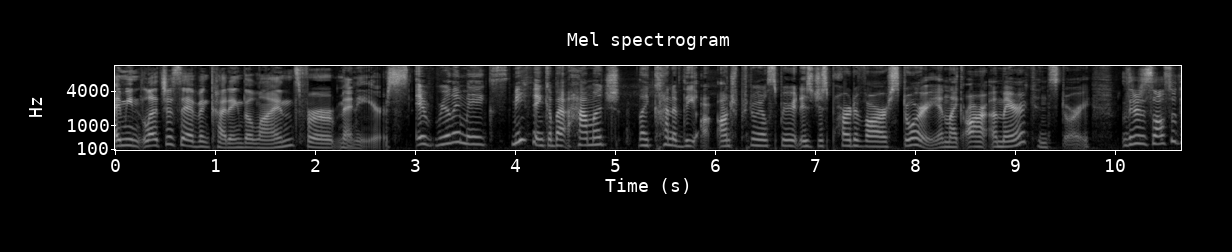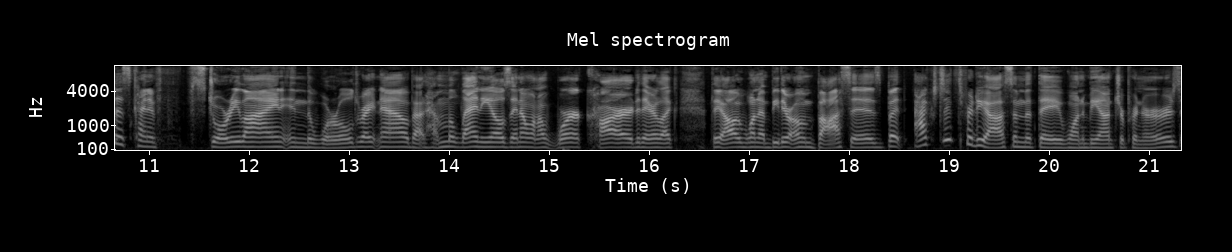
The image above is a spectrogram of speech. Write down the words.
I mean, let's just say I've been cutting the lines for many years. it really makes me think about how much like kind of the entrepreneurial spirit is just part of our story and like our American story. there's also this kind of storyline in the world right now about how millennials they don't want to work hard they're like they all want to be their own bosses but actually it's pretty awesome that they want to be entrepreneurs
